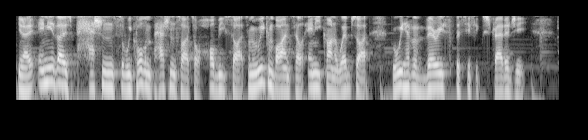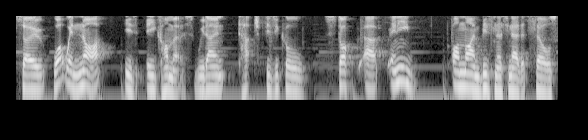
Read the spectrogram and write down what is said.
you know, any of those passions, so we call them passion sites or hobby sites. I mean, we can buy and sell any kind of website, but we have a very specific strategy. So what we're not is e-commerce. We don't touch physical stock. Uh, any online business, you know, that sells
